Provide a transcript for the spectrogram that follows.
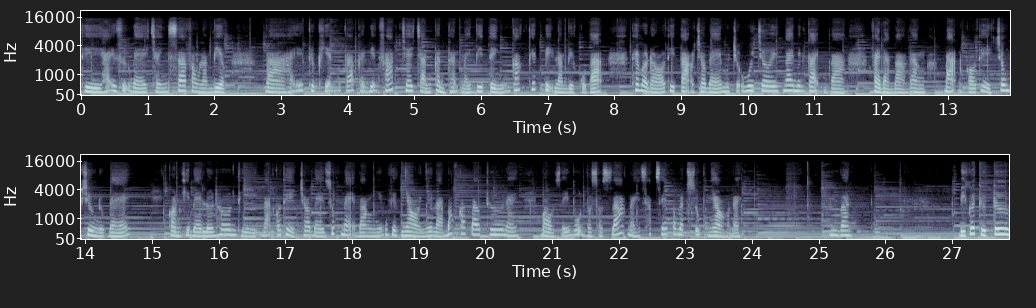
thì hãy giữ bé tránh xa phòng làm việc và hãy thực hiện các cái biện pháp che chắn cẩn thận máy vi tính, các thiết bị làm việc của bạn. Thay vào đó thì tạo cho bé một chỗ vui chơi ngay bên cạnh và phải đảm bảo rằng bạn có thể trông chừng được bé. Còn khi bé lớn hơn thì bạn có thể cho bé giúp mẹ bằng những việc nhỏ như là bóc các bao thư này bỏ giấy vụn vào sọt rác này sắp xếp các vật dụng nhỏ này vân vân. Bí quyết thứ tư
